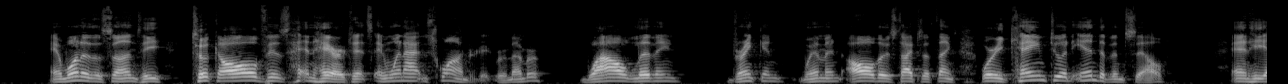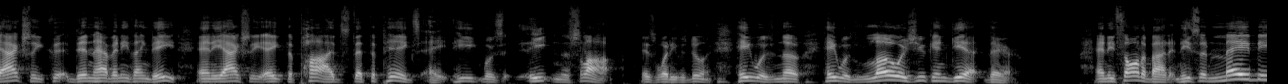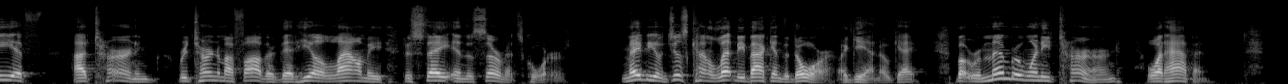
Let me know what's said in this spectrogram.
And one of the sons, he took all of his inheritance and went out and squandered it, remember? Wild living, drinking, women, all those types of things, where he came to an end of himself and he actually didn't have anything to eat and he actually ate the pods that the pigs ate. He was eating the slop is what he was doing. He was no, he was low as you can get there. And he thought about it and he said, maybe if I turn and return to my father, that he'll allow me to stay in the servants' quarters. Maybe he'll just kind of let me back in the door again, okay? But remember when he turned, what happened?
